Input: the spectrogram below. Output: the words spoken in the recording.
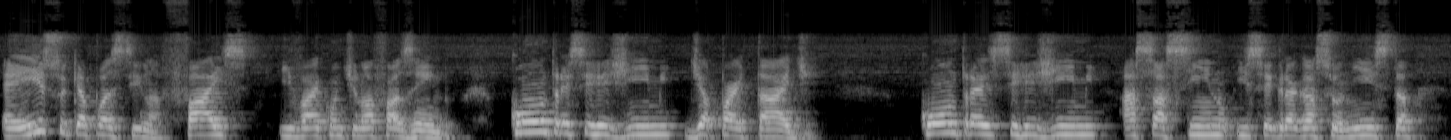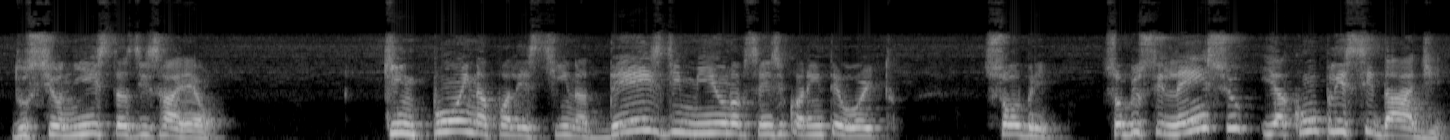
é isso que a Palestina faz e vai continuar fazendo contra esse regime de apartheid, contra esse regime assassino e segregacionista dos sionistas de Israel, que impõe na Palestina desde 1948 sobre, sobre o silêncio e a cumplicidade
